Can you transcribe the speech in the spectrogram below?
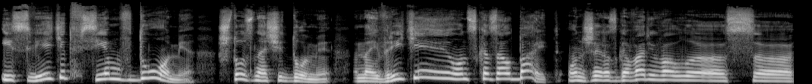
и светит всем в доме. Что значит доме? На иврите он сказал «байт». Он же разговаривал э, с э,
